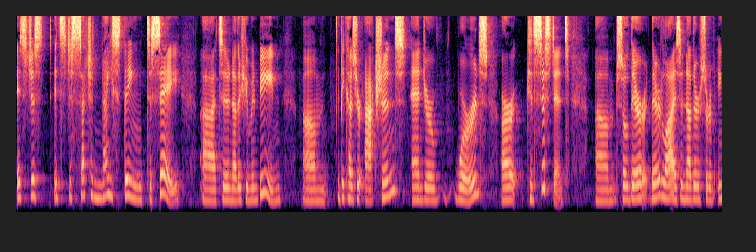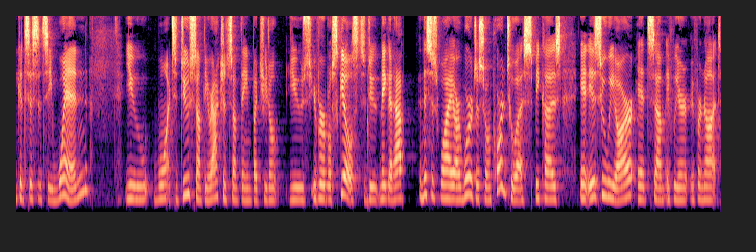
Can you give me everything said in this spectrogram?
it's just it's just such a nice thing to say uh, to another human being um, because your actions and your words are consistent um, so there there lies another sort of inconsistency when you want to do something or action something but you don't use your verbal skills to do make that happen and this is why our words are so important to us because it is who we are. It's um, if we are if we're not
